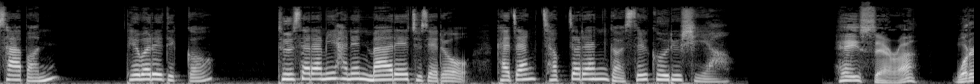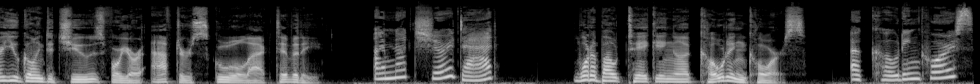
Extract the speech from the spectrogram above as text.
사 번 대화를 듣고 두 사람이 하는 말의 주제로 가장 적절한 것을 고르시오. Hey, Sarah. What are you going to choose for your after school activity? I'm not sure, Dad. What about taking a coding course? A coding course?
